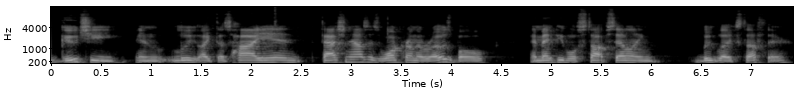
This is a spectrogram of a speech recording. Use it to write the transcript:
Gucci and Louis, like those high end fashion houses, walk around the Rose Bowl and make people stop selling bootleg stuff there.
